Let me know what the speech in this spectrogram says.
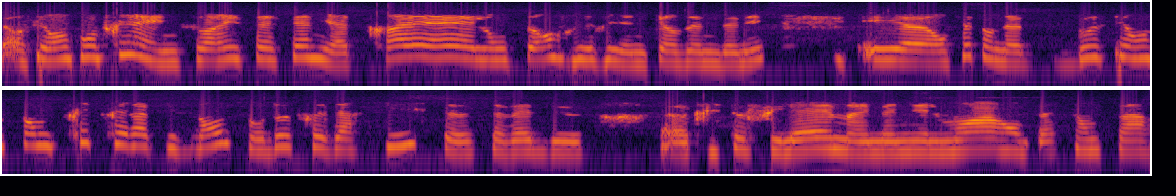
On s'est rencontrés à une soirée fashion il y a très longtemps, il y a une quinzaine d'années. Et euh, en fait, on a bossé ensemble très très rapidement sur d'autres artistes. Ça va être de euh, Christophe Willem à Emmanuel Moir, en passant par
